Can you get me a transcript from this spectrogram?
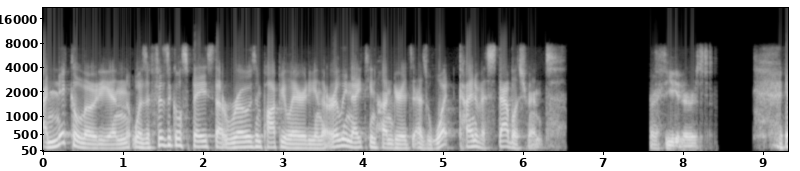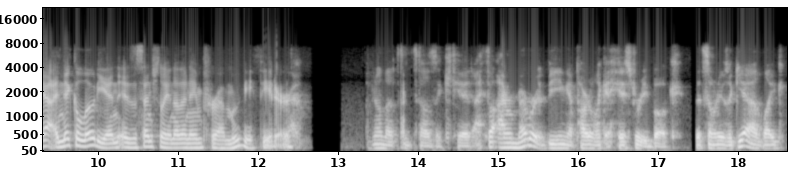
a Nickelodeon was a physical space that rose in popularity in the early 1900s as what kind of establishment? For theaters. Yeah, a Nickelodeon is essentially another name for a movie theater. I've known that since I was a kid. I thought I remember it being a part of like a history book that somebody was like, yeah, like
